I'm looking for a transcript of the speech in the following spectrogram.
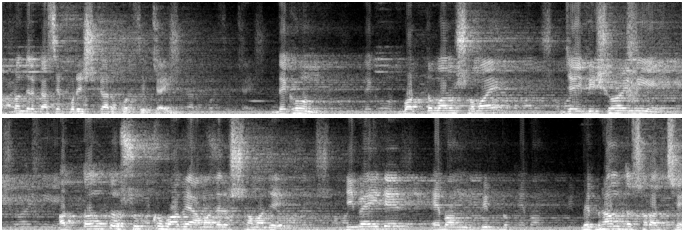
আপনাদের কাছে পরিষ্কার করতে চাই। দেখুন, বর্তমান সময়ে যেই বিষয় নিয়ে অত্যন্ত সূক্ষ্মভাবে আমাদের সমাজে ডিভাইডেড এবং বিভ্রান্ত ছড়াচ্ছে।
